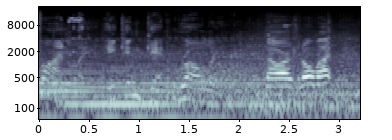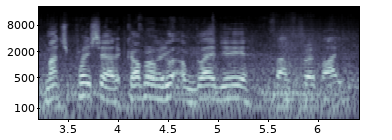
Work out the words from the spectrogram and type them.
Finally, he can get rolling. No worries at all, mate. Much appreciated, Copper. I'm, gl I'm glad you're here. Same trip, mate.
